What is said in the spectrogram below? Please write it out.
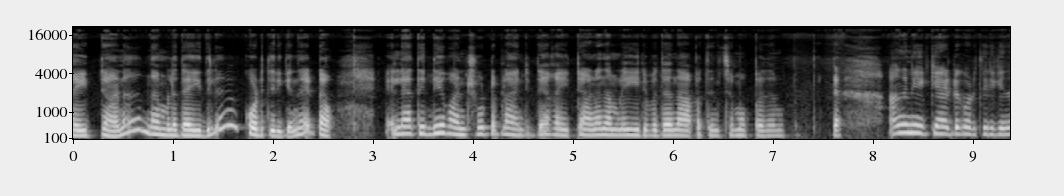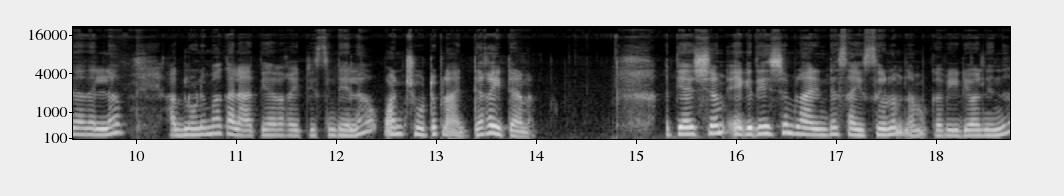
റേറ്റാണ് നമ്മളിത് ഇതിൽ കൊടുത്തിരിക്കുന്നത് കേട്ടോ. എല്ലാത്തിന്റെയും വൺ ഷൂട്ട് പ്ലാന്റിന്റെ റേറ്റാണ് നമ്മൾ ഇരുപത് നാൽപ്പത്തഞ്ച് മുപ്പത് മുപ്പത്തെട്ട് അങ്ങനെയൊക്കെ ആയിട്ട് കൊടുത്തിരിക്കുന്നത്. അതെല്ലാം അഗ്ലോണിമ കലാത്തിയ വെറൈറ്റീസിന്റെ എല്ലാം വൺ ഷൂട്ട് പ്ലാന്റിന്റെ റേറ്റാണ് അത്യാവശ്യം ഏകദേശം പ്ലാനിന്റെ സൈസുകളും നമുക്ക് വീഡിയോയിൽ നിന്ന്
